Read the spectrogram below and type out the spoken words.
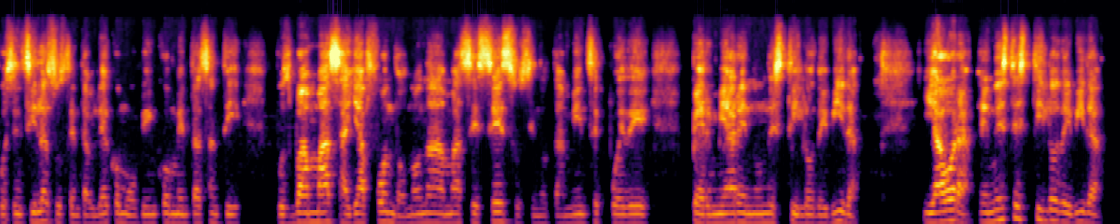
pues en sí la sustentabilidad, como bien comentas, Santi, pues va más allá a fondo, no nada más es eso, sino también se puede permear en un estilo de vida. Y ahora, en este estilo de vida,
